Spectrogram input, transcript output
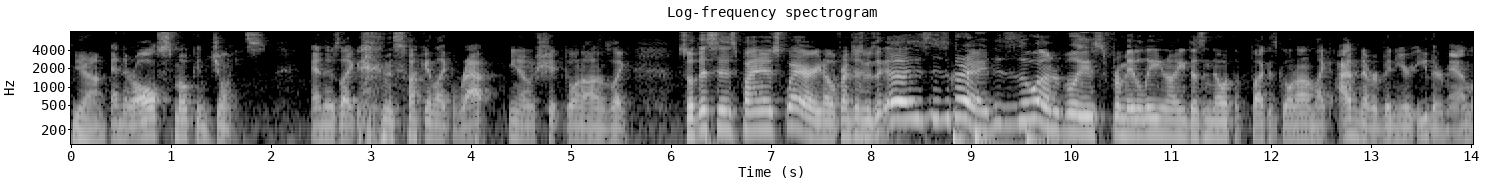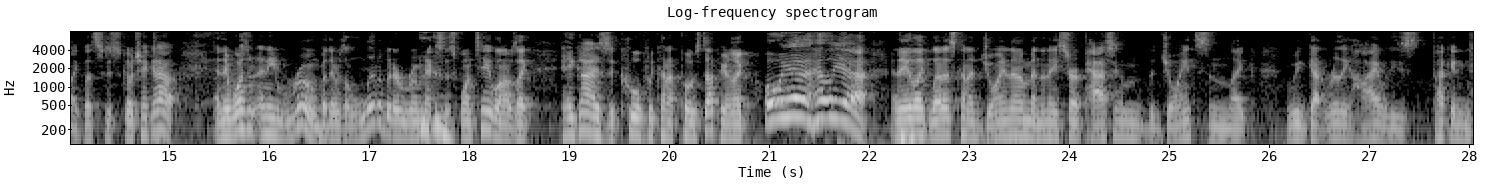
Yeah, and they're all smoking joints. And there's like this fucking like rap, you know, shit going on. It was like, so this is Pioneer Square. You know, Francesco was like, oh, this is great. This is wonderful. He's from Italy. You know, he doesn't know what the fuck is going on. I'm like, I've never been here either, man. Like, let's just go check it out. And there wasn't any room, but there was a little bit of room next to this one table. And I was like, hey guys, is it cool if we kind of post up here? And like, oh yeah, hell yeah. And they like let us kind of join them. And then they started passing them the joints and like we got really high with these fucking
